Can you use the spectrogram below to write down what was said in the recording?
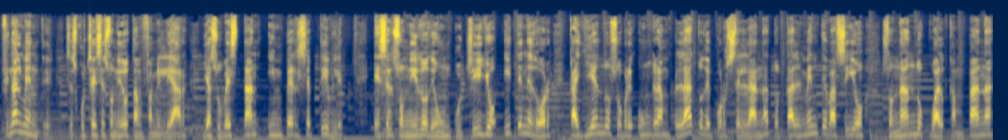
Finalmente, se escucha ese sonido tan familiar y a su vez tan imperceptible es el sonido de un cuchillo y tenedor cayendo sobre un gran plato de porcelana totalmente vacío, sonando cual campana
